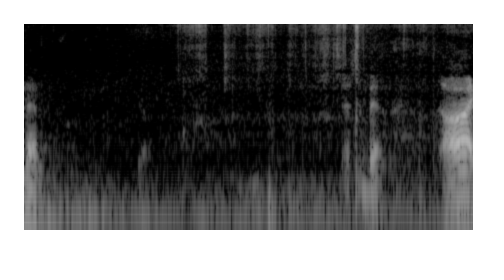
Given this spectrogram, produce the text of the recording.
That's your battery. All right.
